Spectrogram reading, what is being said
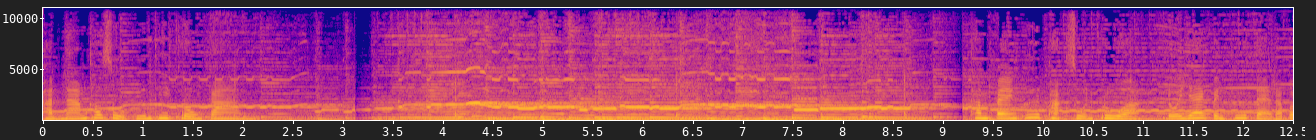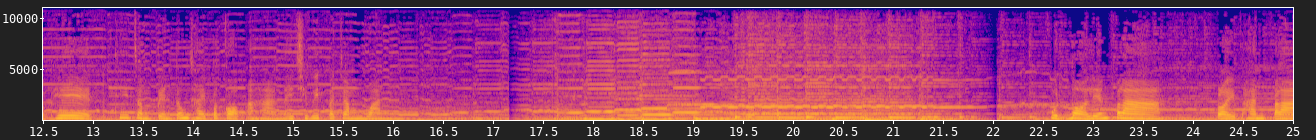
ผ่านน้ำเข้าสู่พื้นที่โครงการ ทำแปลงพืชผักสวนครัว โดยแยกเป็นพืชแต่ละประเภท ที่จำเป็นต้องใช้ประกอบอาหารในชีวิตประจำวัน ขุดบ่อเลี้ยงปลา ปล่อยพันธุ์ปลา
